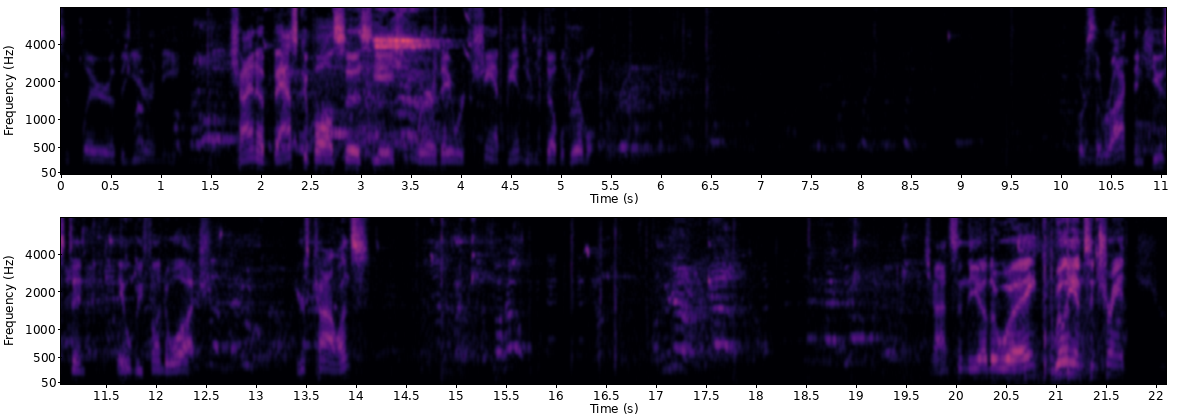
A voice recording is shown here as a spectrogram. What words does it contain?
defensive player of the year in the China Basketball Association, where they were champions. There's a double dribble. Of course, the Rock in Houston, they will be fun to watch. Here's Collins. Johnson the other way. Williams in transition. Sure,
